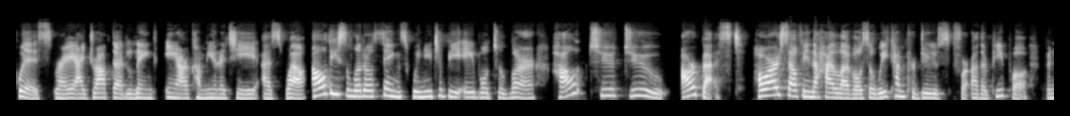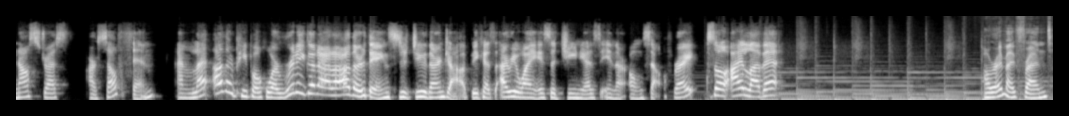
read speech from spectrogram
quiz right? I dropped that link in our community as well. All these little things we need to be able to learn how to do our best, hold ourselves in the high level so we can produce for other people, but not stress ourselves thin and let other people who are really good at other things to do their job because everyone is a genius in their own self, right? So I love it. All right, my friend,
